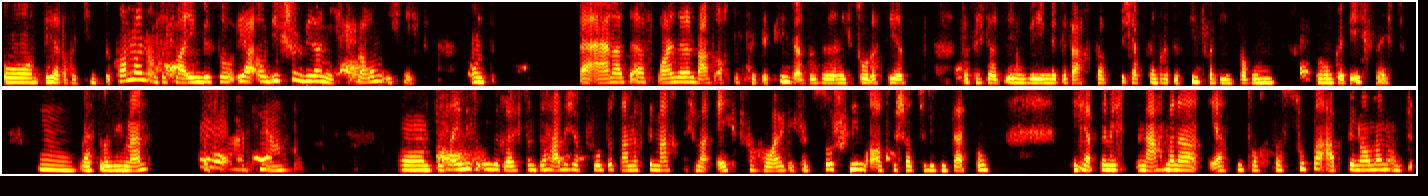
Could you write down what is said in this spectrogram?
und die hat auch ein Kind bekommen und das war irgendwie so, ja, und ich schon wieder nicht. Warum ich nicht? Und bei einer der Freundinnen war es auch das dritte Kind. Also es ist ja nicht so, dass die jetzt, dass ich da jetzt irgendwie mir gedacht habe, ich habe kein drittes Kind verdient. Warum, warum kriege ich es nicht? Mhm. Weißt du, was ich meine? Total, ja. Und das war irgendwie so ungerecht. Und da habe ich auch Fotos damals gemacht. Ich war echt verheult. Ich habe so schlimm ausgeschaut zu diesem Zeitpunkt. Ich habe nämlich nach meiner ersten Tochter super abgenommen und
